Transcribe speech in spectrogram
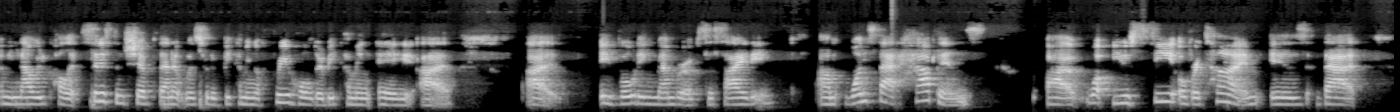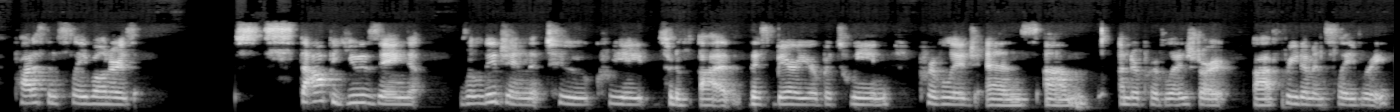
I mean now we'd call it citizenship then it was sort of becoming a freeholder becoming a uh, uh, a voting member of society. Um, once that happens uh, what you see over time is that Protestant slave owners stop using religion to create sort of uh, this barrier between privilege and um, underprivileged or uh, freedom and slavery.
